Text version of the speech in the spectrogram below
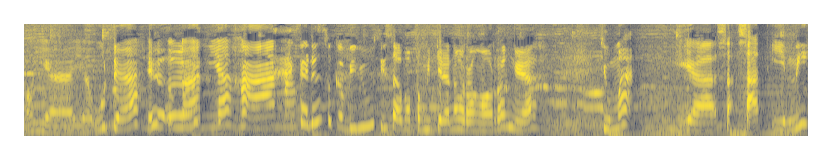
oh ya ya udah gitu eh. kan, ya kan. kadang suka bingung sih sama pemikiran orang-orang ya cuma ya sa- saat ini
